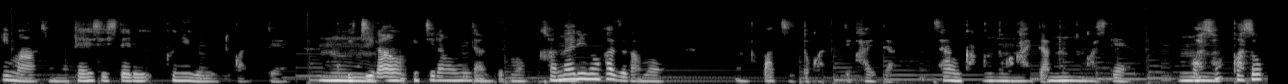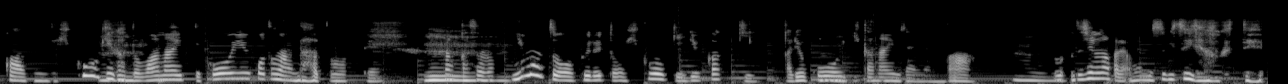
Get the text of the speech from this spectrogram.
今、その停止してる国々とか言って、うん。一覧、一覧を見たんだけども、かなりの数がもう、なんか×とかって書いてある。三角とか書いてあったりとかして、うん、あ、そっかそっか、飛行機が飛ばないってこういうことなんだと思って、うんなんかその荷物を送ると飛行機、旅客機が旅行行かないみたいなのが、うん。私の中ではもう結びついてなくて、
